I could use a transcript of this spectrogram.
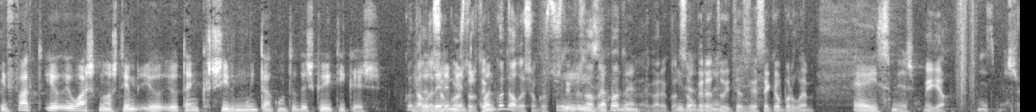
E de facto, eu, eu acho que nós temos. Eu, eu tenho crescido muito à conta das críticas. Quando elas, são construtivas, quando... elas são construtivas, nada contra. Agora, quando são Exatamente. gratuitas, esse é que é o problema. É isso mesmo. Miguel, É isso mesmo.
